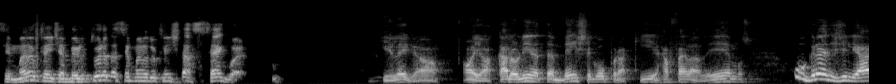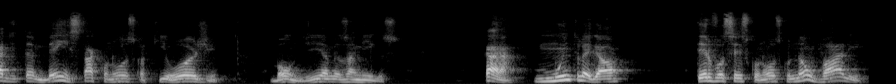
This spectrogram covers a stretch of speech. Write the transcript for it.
Semana do cliente, abertura da semana do cliente da Segware. Que legal. Olha, a Carolina também chegou por aqui, Rafaela Lemos. O grande Giliardi também está conosco aqui hoje. Bom dia, meus amigos. Cara, muito legal ter vocês conosco. Não vale,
